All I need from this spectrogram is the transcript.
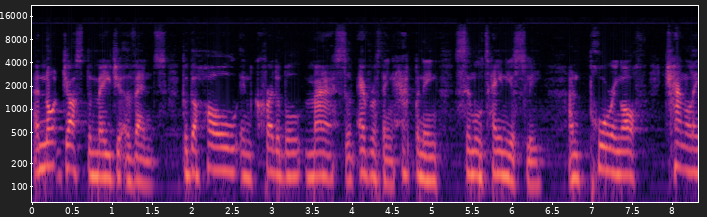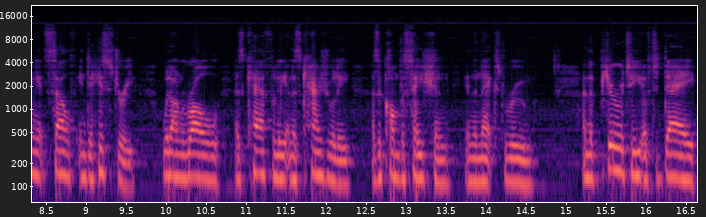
and not just the major events, but the whole incredible mass of everything happening simultaneously and pouring off, channeling itself into history, will unroll as carefully and as casually as a conversation in the next room. And the purity of today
